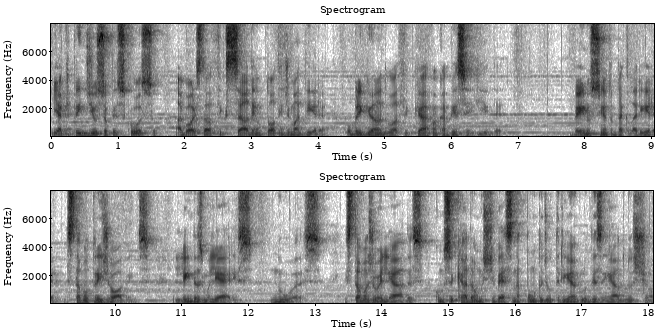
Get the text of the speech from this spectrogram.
e a que prendia o seu pescoço agora estava fixada em um totem de madeira, obrigando-o a ficar com a cabeça erguida. Bem no centro da clareira estavam três jovens, lindas mulheres, nuas. Estavam ajoelhadas, como se cada uma estivesse na ponta de um triângulo desenhado no chão.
